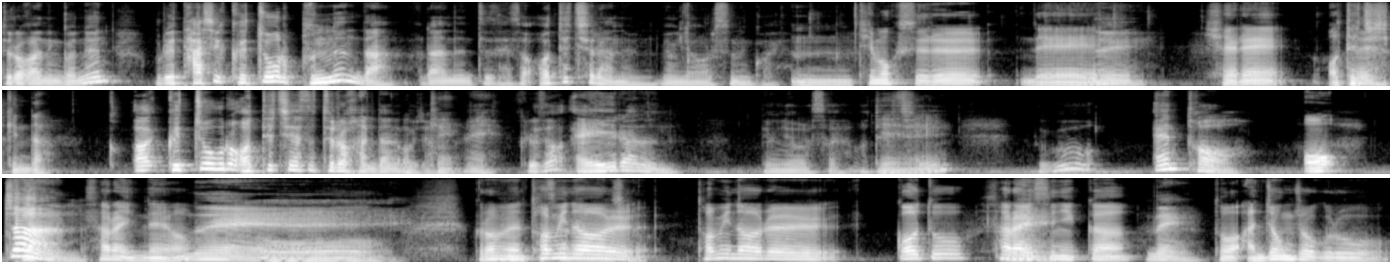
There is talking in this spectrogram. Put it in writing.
들어가는 거는 우리가 다시 그쪽으로 붙는다라는 뜻에서 어태치라는 명령어를 쓰는 거예요. 음, 티먹스를 내 네. 쉘에 어태치 네. 시킨다. 아 그쪽으로 어태치해서 들어간다는 거죠. 오케이. 네. 그래서 A라는 명령어를 써요. 어태치. 예. 그리고 엔터. 어, 짠. 살아 있네요. 네. 그러면 이렇게 터미널 살아있죠. 터미널을 꺼도 살아 네. 있으니까 네. 더 안정적으로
